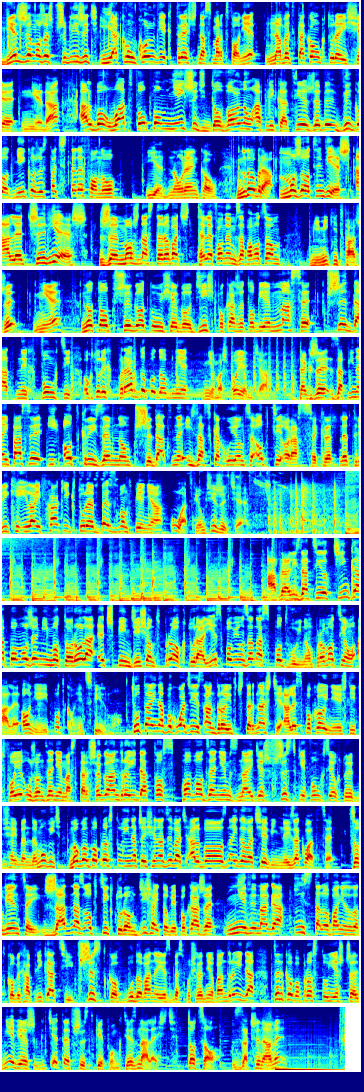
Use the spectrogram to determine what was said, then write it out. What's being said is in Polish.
Wiesz, że możesz przybliżyć jakąkolwiek treść na smartfonie, nawet taką, której się nie da, albo łatwo pomniejszyć dowolną aplikację, żeby wygodniej korzystać z telefonu jedną ręką. No dobra, może o tym wiesz, ale czy wiesz, że można sterować telefonem za pomocą mimiki twarzy? Nie? No to przygotuj się, bo dziś pokażę Tobie masę przydatnych funkcji, o których prawdopodobnie nie masz pojęcia. Także zapinaj pasy i odkryj ze mną przydatne i zaskakujące opcje oraz sekretne triki i lifehacki, które bez wątpienia ułatwią Ci życie. A w realizacji odcinka pomoże mi Motorola Edge 50 Pro, która jest powiązana z podwójną promocją, ale o niej pod koniec filmu. Tutaj na pokładzie jest Android 14, ale spokojnie, jeśli Twoje urządzenie ma starszego Androida, to z powodzeniem znajdziesz wszystkie funkcje, o których dzisiaj będę mówić. Mogą po prostu inaczej się nazywać albo znajdować się w innej zakładce. Co więcej, żadna z opcji, którą dzisiaj Tobie pokażę, nie wymaga instalowania dodatkowych aplikacji. Wszystko wbudowane jest bezpośrednio w Androida, tylko po prostu jeszcze nie wiesz, gdzie te wszystkie funkcje znaleźć. To co, zaczynamy?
